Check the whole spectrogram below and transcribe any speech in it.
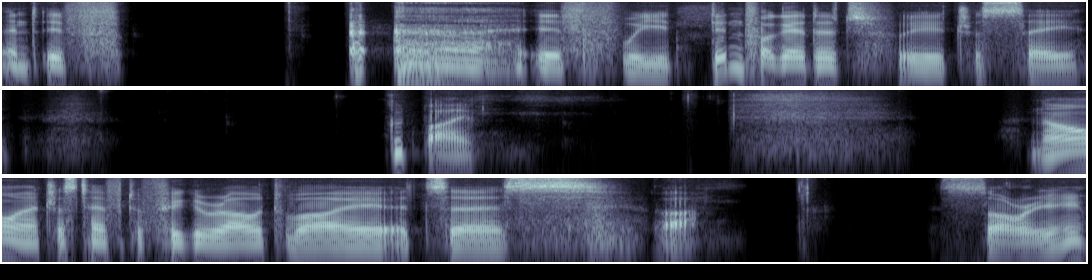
and if if we didn't forget it, we just say goodbye. Now I just have to figure out why it says, ah, sorry.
